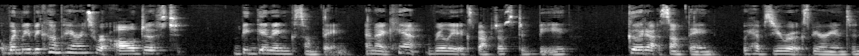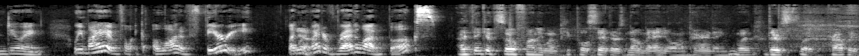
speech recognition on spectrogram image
when we become parents, we're all just beginning something. And I can't really expect us to be good at something we have zero experience in doing. We might have like a lot of theory, like Yeah. we might have read a lot of books. I think it's so funny when people say there's no manual on parenting. But there's like probably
